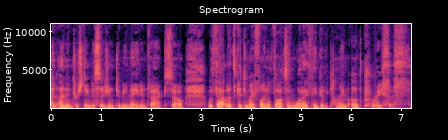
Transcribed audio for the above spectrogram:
an uninteresting decision to be made. In fact, so with that, let's get to my final thoughts on what I think of Time of Crisis.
